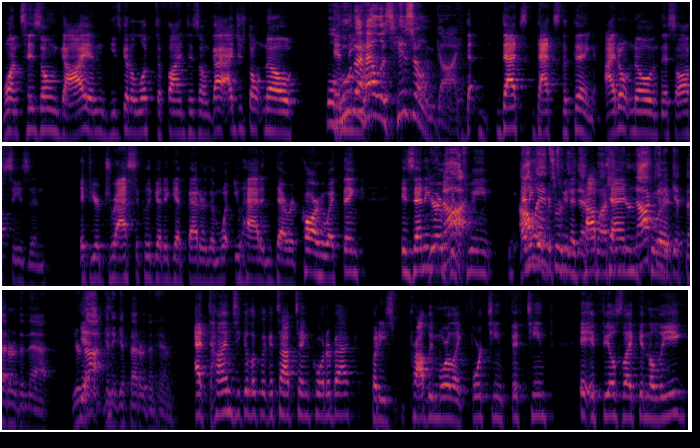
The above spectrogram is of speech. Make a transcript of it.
wants his own guy and he's going to look to find his own guy. I just don't know well, who the, the, hell is his own guy? Th- that's that's the thing. I don't know in this offseason if you're drastically going to get better than what you had in Derek Carr, who I think is anywhere between anywhere between the top question. ten. You're not going to get better than that. You're yeah, not going to get better than him. At times, he could look like a top 10 quarterback, but he's probably more like 14th, 15th. It, feels like in the league.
